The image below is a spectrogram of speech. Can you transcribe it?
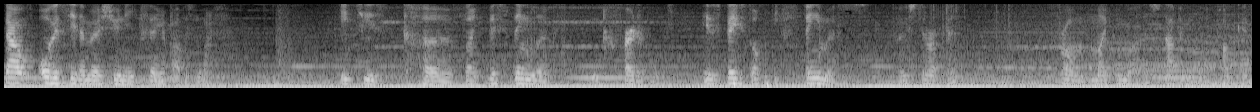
Now, obviously the most unique thing about this knife, it is curved. Like, this thing looks incredible. It is based off the famous poster up there from Michael Myers stabbing the pumpkin.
